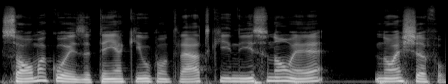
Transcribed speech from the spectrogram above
só uma coisa. Tem aqui o contrato que isso não é, não é shuffle.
